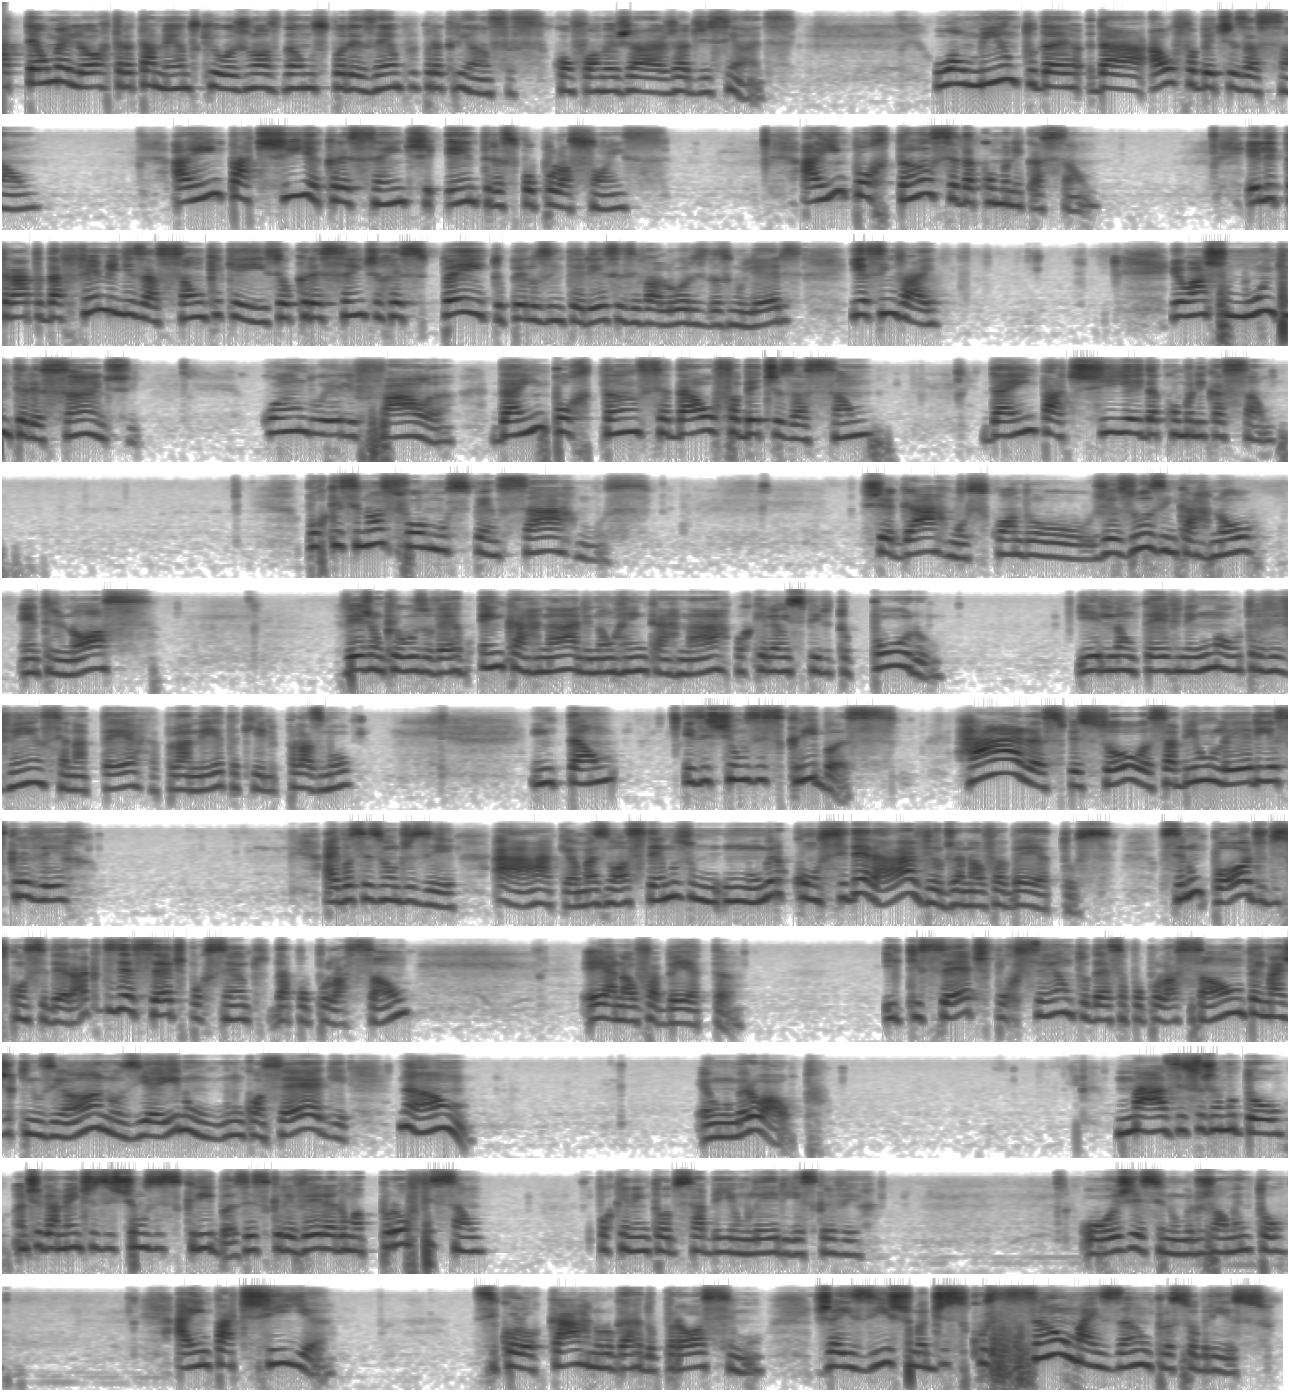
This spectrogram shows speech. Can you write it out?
até o melhor tratamento que hoje nós damos, por exemplo, para crianças, conforme eu já, já disse antes. O aumento da, da alfabetização, a empatia crescente entre as populações, a importância da comunicação. Ele trata da feminização, o que, que é isso? É o crescente respeito pelos interesses e valores das mulheres, e assim vai. Eu acho muito interessante quando ele fala da importância da alfabetização, da empatia e da comunicação. Porque se nós formos pensarmos, chegarmos quando Jesus encarnou entre nós, vejam que eu uso o verbo encarnar e não reencarnar, porque ele é um espírito puro e ele não teve nenhuma outra vivência na Terra, planeta que ele plasmou. Então, existiam os escribas. Raras pessoas sabiam ler e escrever. Aí vocês vão dizer: Ah, Raquel, mas nós temos um, um número considerável de analfabetos. Você não pode desconsiderar que 17% da população é analfabeta e que 7% dessa população tem mais de 15 anos e aí não, não consegue. Não. É um número alto. Mas isso já mudou. Antigamente existiam os escribas. Escrever era uma profissão, porque nem todos sabiam ler e escrever. Hoje esse número já aumentou. A empatia, se colocar no lugar do próximo, já existe uma discussão mais ampla sobre isso.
